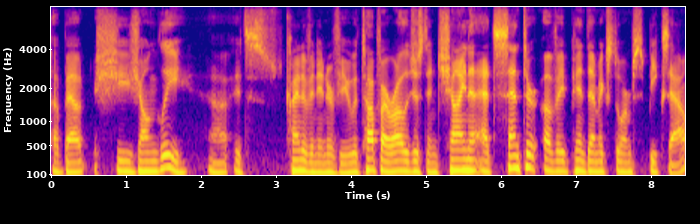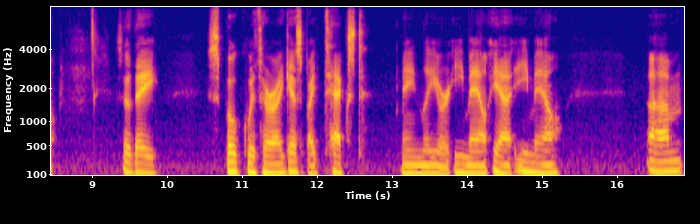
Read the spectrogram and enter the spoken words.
about Shi Zhengli. Uh, it's kind of an interview. A top virologist in China at center of a pandemic storm speaks out. So they spoke with her, I guess, by text mainly or email. Yeah, email. Um,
